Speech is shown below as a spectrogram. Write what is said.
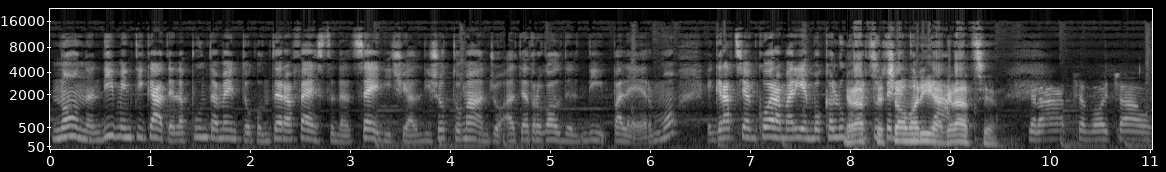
Non dimenticate l'appuntamento con TerraFest dal 16 al 18 maggio al Teatro Golden di Palermo e grazie ancora Maria, in bocca al lupo per Grazie, tutte ciao le Maria, grazie. Grazie a voi, ciao.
